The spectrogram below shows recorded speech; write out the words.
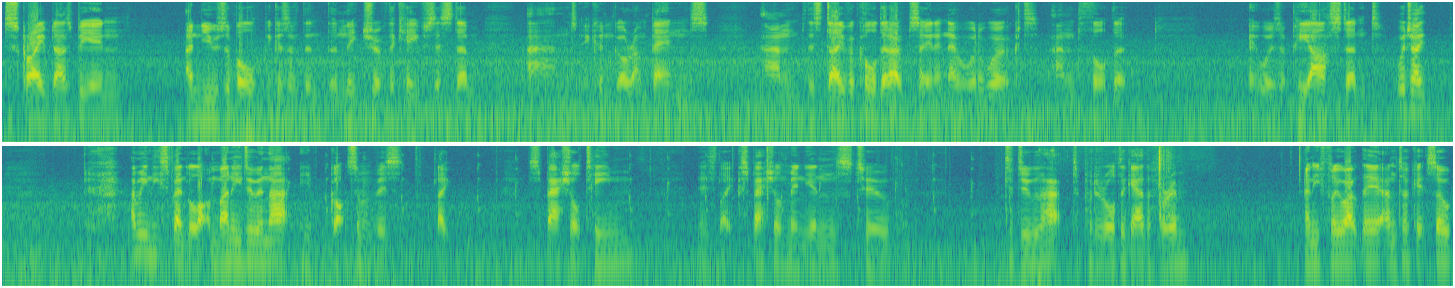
described as being unusable because of the, the nature of the cave system and it couldn't go around bends. And this diver called it out, saying it never would have worked, and thought that it was a PR stunt, which I. I mean, he spent a lot of money doing that. He got some of his like special team, his like special minions to to do that, to put it all together for him. And he flew out there and took it. So,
